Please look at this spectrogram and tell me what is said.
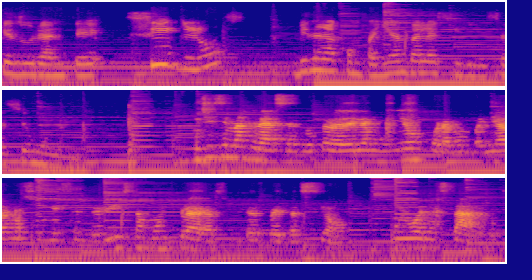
que durante siglos vienen acompañando a la civilización humana. Muchísimas gracias, doctora Adela Muñoz, por acompañarnos en esta entrevista. Muy clara su interpretación. Muy buenas tardes.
